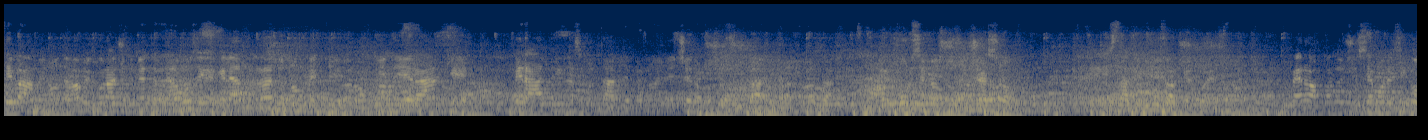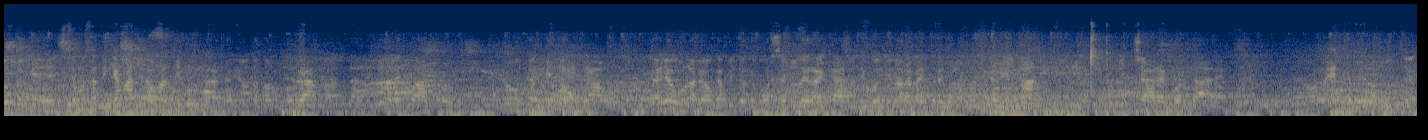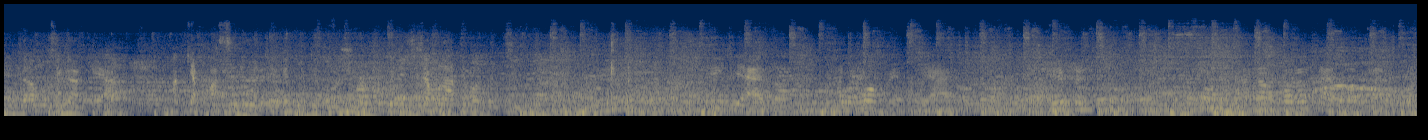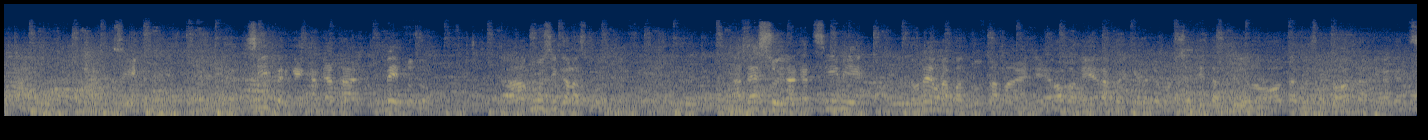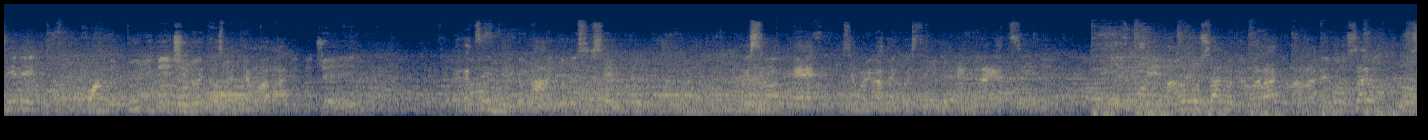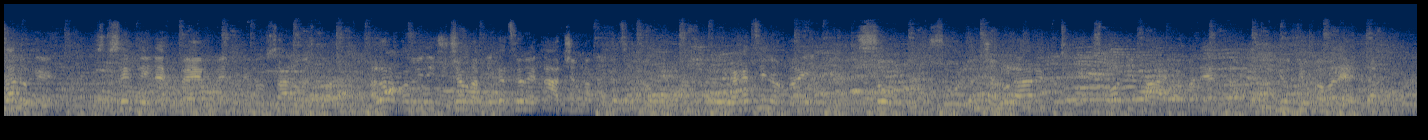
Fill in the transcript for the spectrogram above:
mettevamo in onda, avevamo il coraggio di mettere della musica che le altre radio non mettevano, quindi era anche per altri inascoltabile, per noi invece era molto simpatica la cosa e forse il nostro successo è stato dovuto anche a questo. Però quando ci siamo resi conto che siamo stati chiamati da una tv per andare in onda fare un programma dalle 2 alle 4, abbiamo capito, 1 abbiamo capito che forse non era il caso di continuare a mettere quella musica lì, ma di cominciare a guardare, della musica che ha- acchiappasse tutti e che tutti conosciamo. Quindi ci siamo un attimo addolciti. ti chiedo, a tuo pensiero, che persone hanno ancora tempo per ascoltare? Sì. Sì, perché è cambiata il metodo, la musica l'ascolto. Adesso i ragazzini, non è una battuta ma è roba vera perché l'abbiamo sentita più di una volta questa cosa, i ragazzini quando tu gli dici noi trasmettiamo a radio DJ, i ragazzini ti dicono ah dove si sente? Questo è, siamo arrivati a questi livelli, i ragazzini sì, ma non lo sanno che una radio, una radio non, sanno, non sanno che si sente in FM e non sanno questa cosa. Allora quando gli dici c'è un'applicazione, ah c'è un'applicazione, ok. I ragazzini ormai sono sul cellulare, Spotify a manetta, YouTube a manetta,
